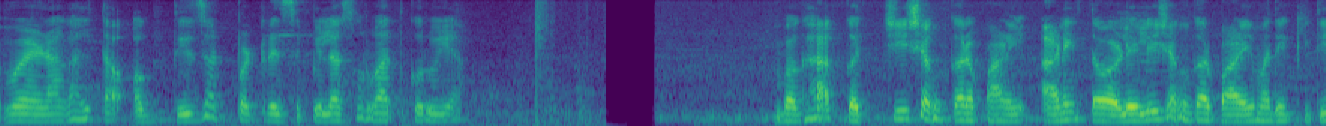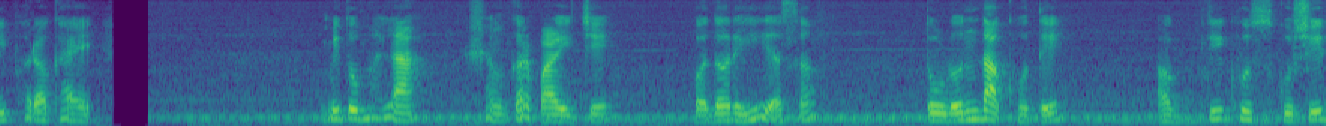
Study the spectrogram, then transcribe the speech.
वेळ न घालता अगदी झटपट रेसिपीला सुरुवात करूया. बघा कच्ची शंकरपाळी आणि तळलेली शंकरपाळीमध्ये किती फरक आहे. मी तुम्हाला शंकरपाळीचे पदरही असं तोडून दाखवते. अगदी खुसखुशीत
